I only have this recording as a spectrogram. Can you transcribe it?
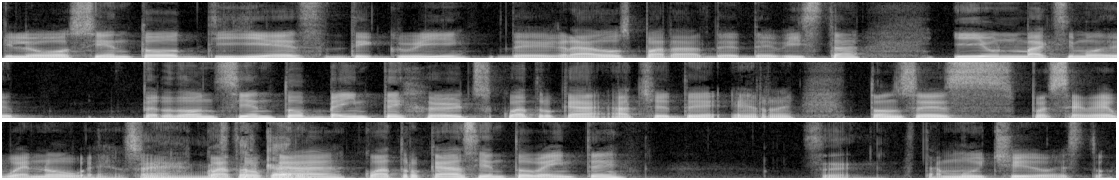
y luego 110 degree de grados para de, vista y un máximo de, perdón, 120 Hz 4K HDR. Entonces, pues se ve bueno, güey. O sea, 4K, 4K 120. Sí. Está muy chido esto.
